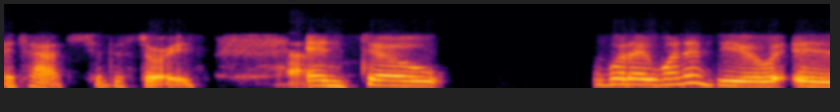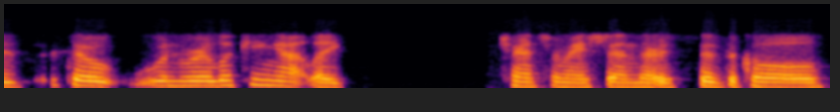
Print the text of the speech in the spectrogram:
attached to the stories. Yeah. And so what I want to do is so when we're looking at like transformation, there's physical,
